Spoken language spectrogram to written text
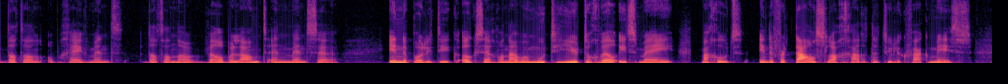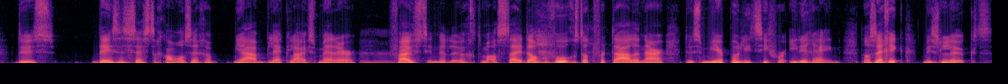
dat dan op een gegeven moment dat dan nou wel belangt en mensen in de politiek ook zeggen van nou, we moeten hier toch wel iets mee. Maar goed, in de vertaalslag gaat het natuurlijk vaak mis. Dus D66 kan wel zeggen, ja, Black Lives Matter, Mhm. vuist in de lucht. Maar als zij dan vervolgens dat vertalen naar, dus meer politie voor iedereen. Dan zeg ik, mislukt.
